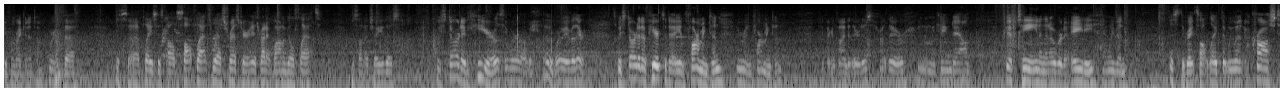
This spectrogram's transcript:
you from breaking into them. We're at the, this uh, place is called Salt Flats West Rest Area. It's right at Bonneville Flats. Just thought I'd show you this. We started here. Let's see, where are we? Oh, we're over there. So we started up here today in Farmington. We were in Farmington. See if I can find it. There it is, right there. And then we came down 15 and then over to 80. And we've been, this is the Great Salt Lake that we went across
